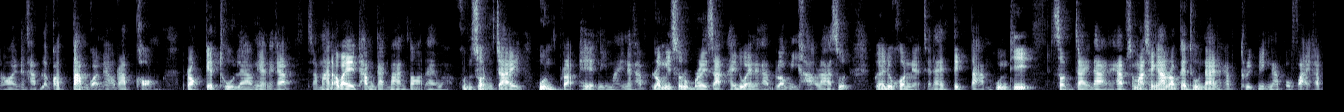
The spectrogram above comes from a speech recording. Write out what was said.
200 นะครับ แล้วก็ต่ำกว่าแนวรับของ Rocket Tool แล้วเนี่ยนะครับ สามารถเอาไปทำการบ้านต่อได้ว่า คุณสนใจหุ้นประเภทนี้ไหมนะครับ เรามีสรุปบริษัทให้ด้วยนะครับ เรามีข่าวล่าสุด เพื่อให้ทุกคนเนี่ยจะได้ติดตามหุ้นที่สนใจได้นะครับ สมัครใช้งาน Rocket Tool ได้นะครับ คลิกลิงก์หน้าโปรไฟล์ครับ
